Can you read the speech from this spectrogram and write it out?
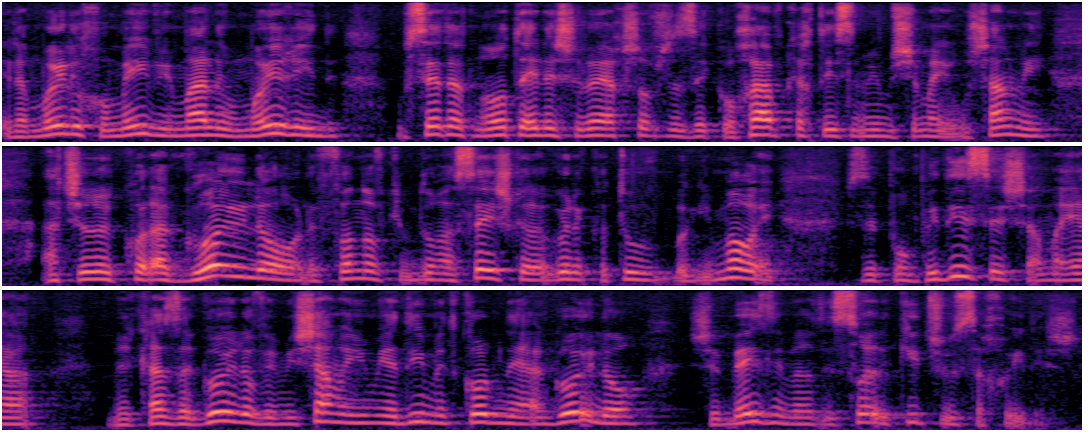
אלא מוילך ומי וימלא ומויריד, עושה את התנועות האלה שלא יחשוב שזה כוכב, כך תסלמים בשם הירושלמי, עד שיראה כל הגוי לו, לפונוב כמדור הסייש, כל הגוי כתוב בגימורי, שזה פומפידיסה, שם היה מרכז הגוי לו, ומשם היו מיידים את כל בני הגוי לו, שבייזם בארץ ישראל קידשו סחוידש.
